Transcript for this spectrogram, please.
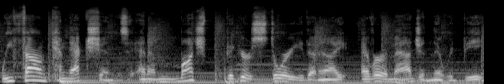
we found connections and a much bigger story than I ever imagined there would be.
